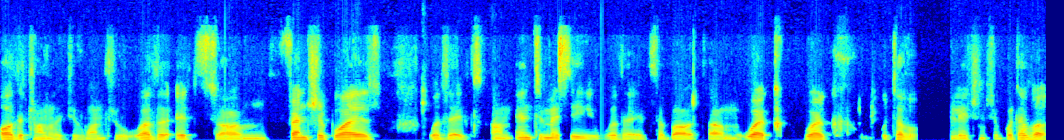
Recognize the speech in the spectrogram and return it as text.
all the trauma that you've gone through whether it's um friendship wise whether it's um intimacy whether it's about um work work whatever relationship whatever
